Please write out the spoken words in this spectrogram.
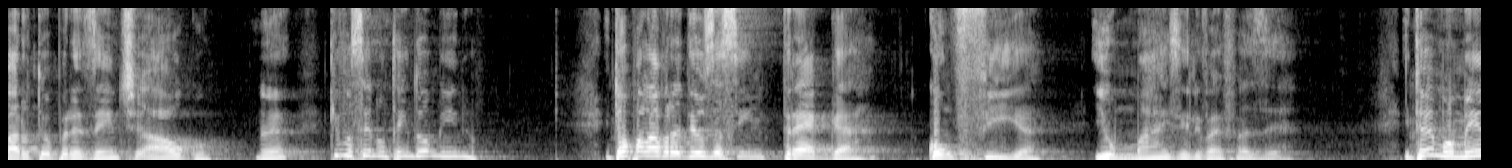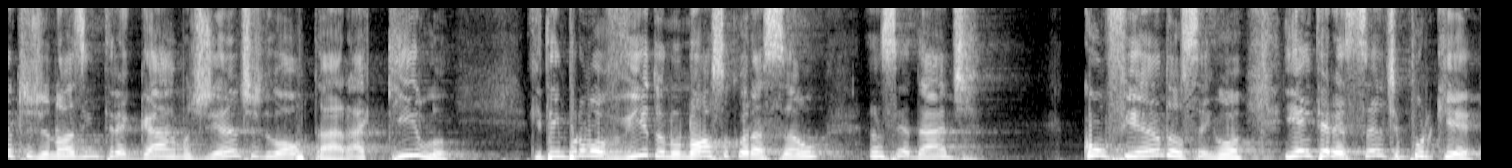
para o teu presente algo, né? Que você não tem domínio. Então a palavra de Deus assim entrega, confia e o mais ele vai fazer. Então é momento de nós entregarmos diante do altar aquilo que tem promovido no nosso coração ansiedade, confiando ao Senhor. E é interessante por quê?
